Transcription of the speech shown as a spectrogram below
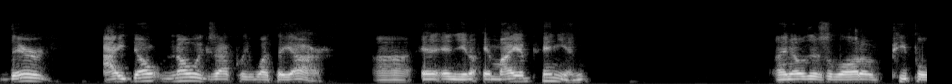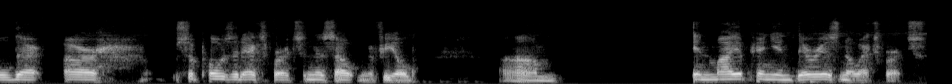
they're, I don't know exactly what they are. Uh, and, and, you know, in my opinion, I know there's a lot of people that are supposed experts in this out in the field. Um, in my opinion, there is no experts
